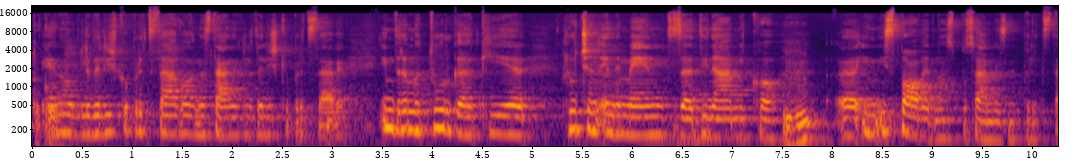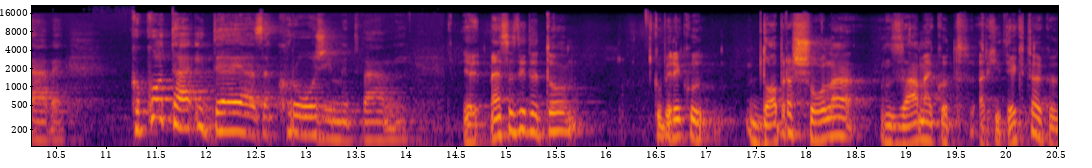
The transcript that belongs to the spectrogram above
Tako. eno gledališko predstavo, nastanek gledališke predstave, in dramaturga, ki je ključen element za dinamiko uh mhm. -huh. in izpovednost posamezne predstave. Kako ta ideja zakroži med vami? Ja, meni se zdi, da je to, ko bi rekel, dobra šola za me kot arhitekta, kot,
